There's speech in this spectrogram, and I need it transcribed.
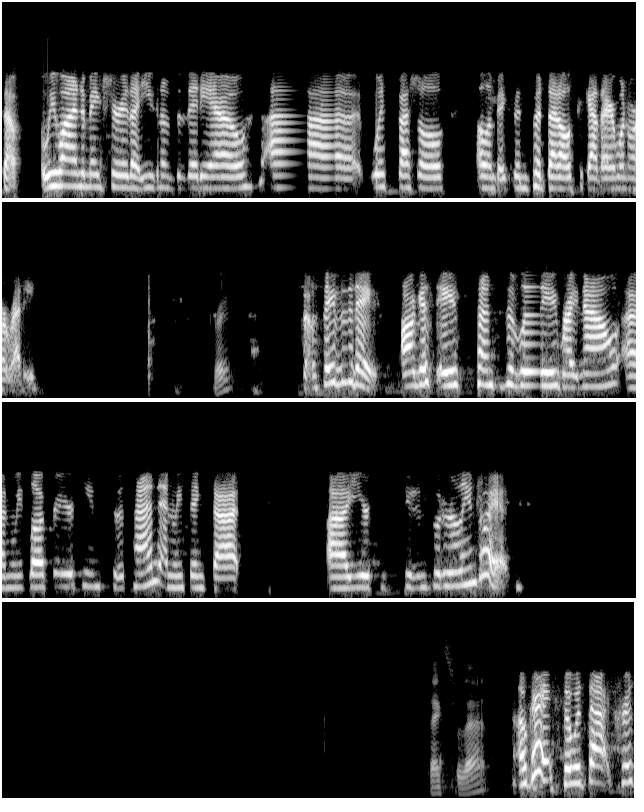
So we wanted to make sure that you can have the video uh, with Special Olympics and put that all together when we're ready. So save the date, August 8th, tentatively right now, and we'd love for your teams to attend, and we think that uh, your students would really enjoy it. Thanks for that. Okay, so with that, Chris,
